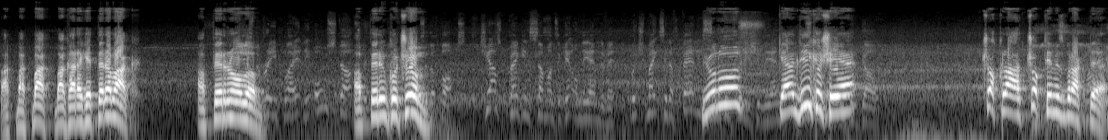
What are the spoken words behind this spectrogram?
Bak bak bak bak hareketlere bak. Aferin oğlum. Aferin koçum. Yunus geldiği köşeye çok rahat, çok temiz bıraktı.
